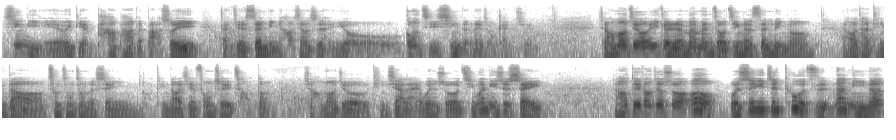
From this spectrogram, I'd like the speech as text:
心里也有一点怕怕的吧，所以感觉森林好像是很有攻击性的那种感觉。小红帽就一个人慢慢走进了森林哦。然后他听到蹭蹭蹭的声音，听到一些风吹草动，小红帽就停下来问说：“请问你是谁？”然后对方就说：“哦，我是一只兔子，那你呢？”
